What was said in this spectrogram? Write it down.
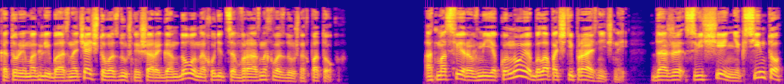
которые могли бы означать, что воздушный шар и гондола находятся в разных воздушных потоках. Атмосфера в Мияконоя была почти праздничной. Даже священник Синто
